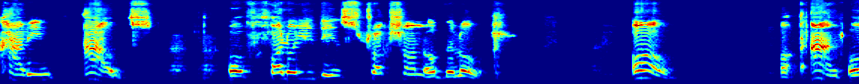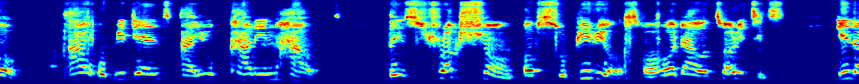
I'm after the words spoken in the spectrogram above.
carrying out of following the instruction of the Lord? Or, or and or how obedient are you carrying out the instruction of superiors or other authorities, either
